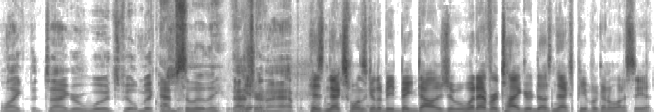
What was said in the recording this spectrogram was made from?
like the Tiger Woods Phil Mickelson. Absolutely. that's Sure. going to happen. His next one's going to be big dollars. Whatever Tiger does next, people are going to want to see it.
